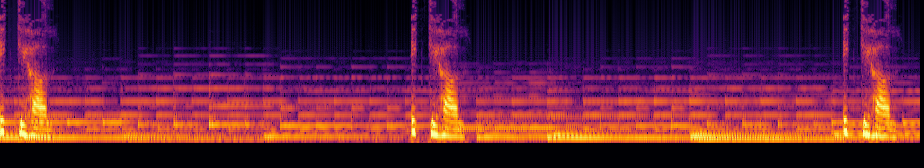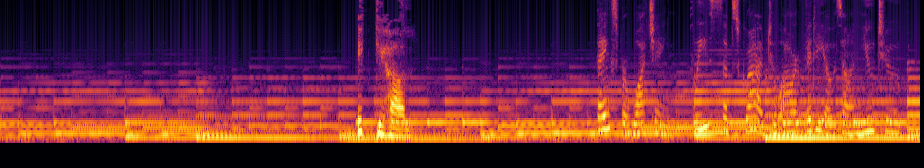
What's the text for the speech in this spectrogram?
اكتحال اكتحال اكتحال اكتحال Thanks for watching. Please subscribe to our videos on YouTube.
